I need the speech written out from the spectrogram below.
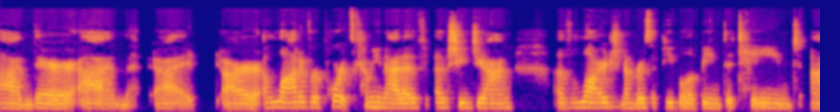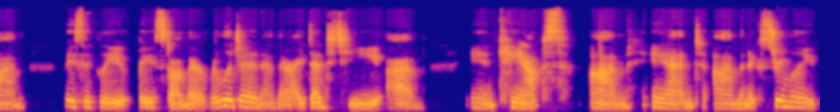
um, there um, uh, are a lot of reports coming out of, of Xinjiang of large numbers of people being detained, um, basically based on their religion and their identity um, in camps. Um, and um, an extremely,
